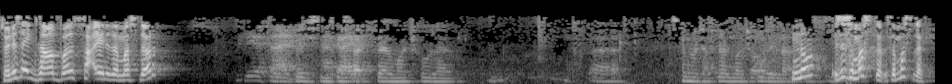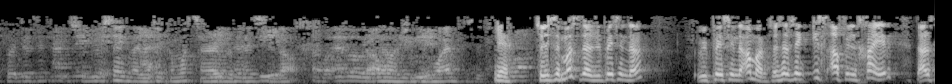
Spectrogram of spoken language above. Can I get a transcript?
So in this example, sa'il is a masdar. No, it's just a masdar, it's a masdar. So you're saying that you take a masdar and replace it with the amr should give more emphasis. Yeah, so it's a masdar replacing the replacing the amr. So instead of saying is'a fil khair, that is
